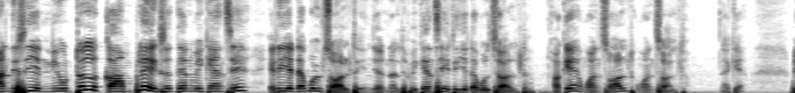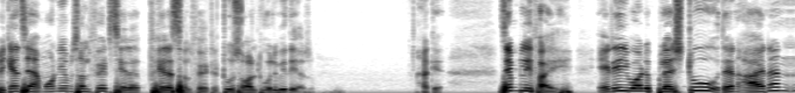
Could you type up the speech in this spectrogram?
And this is a neutral complex. Then we can say it is a double salt in general. We can say it is a double salt. Okay. One salt, one salt. Okay. We can say ammonium sulfate, ferrous sulfate. Two salt will be there. Okay simplify. It is what plus 2 then iron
